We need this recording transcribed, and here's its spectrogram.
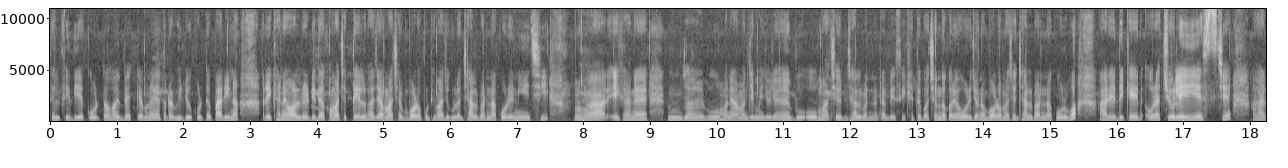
সেলফি দিয়ে করতে হয়। ব্যাক ক্যামেরায় এতটা ভিডিও করতে পারি না। আর এখানে অলরেডি দেখো, মাছের তেল ভাজা, মাছের বড় পুঁটি মাছগুলো ঝাল রান্না করে নিয়েছি। আর এখানে জামাইবু মানে আমার যে মেজো জামাইবু, ও মাছের ঝাল রান্নাটা বেশি খেতে পছন্দ করে। ওর জন্য বড় মাছের ঝাল রান্না করব। আর এদিকে ওরা চলেই এসছে। আর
